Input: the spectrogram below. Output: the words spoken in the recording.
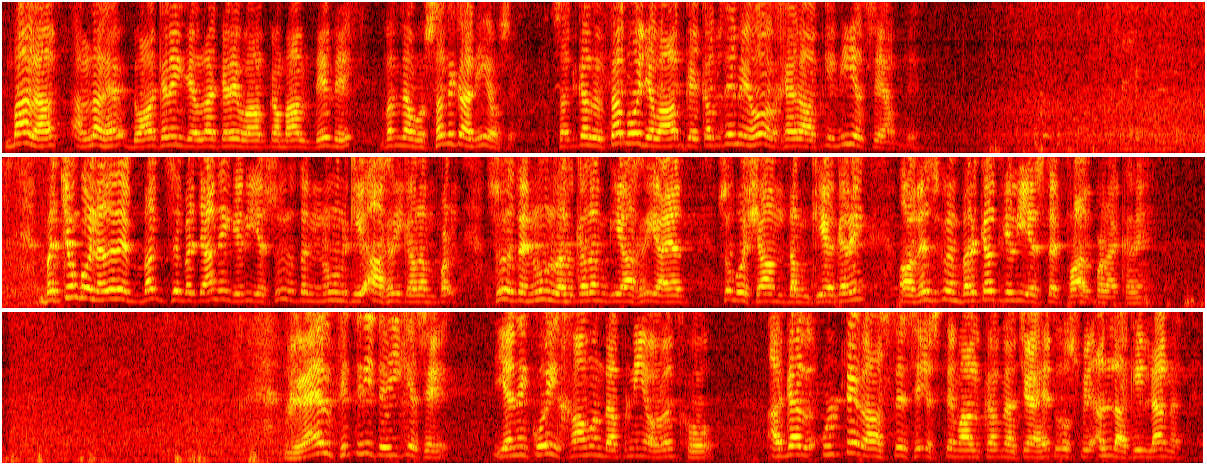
बहरहाल, अल्लाह है, दुआ करें कि अल्लाह करे वो आपका माल दे दे वरना वो सदका नहीं हो सकता। सदका तो तब हो जब आपके कब्जे में हो और खैर आपकी नीयत से आप दें। बच्चों को नज़र बद से बचाने के लिए सूरत नून की आखिरी कलम पढ़, सूरत नून वल कलम की आखिरी आयत सुबह शाम दम किया करें और रिज्क में बरकत के लिए इस्तफार पढ़ा करें। गैर फितरी तरीके से, यानी कोई खामंद अपनी औरत को अगर उल्टे रास्ते से इस्तेमाल करना चाहे तो उस पर अल्लाह की लानत है।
